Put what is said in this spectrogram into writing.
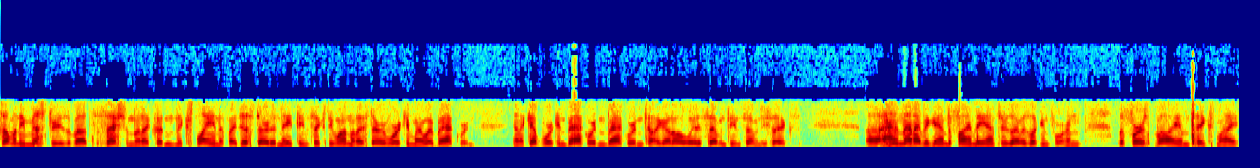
so many mysteries about secession that I couldn't explain if I just started in 1861 that I started working my way backward. And I kept working backward and backward until I got all the way to 1776. Uh, and then I began to find the answers I was looking for. And the first volume takes my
